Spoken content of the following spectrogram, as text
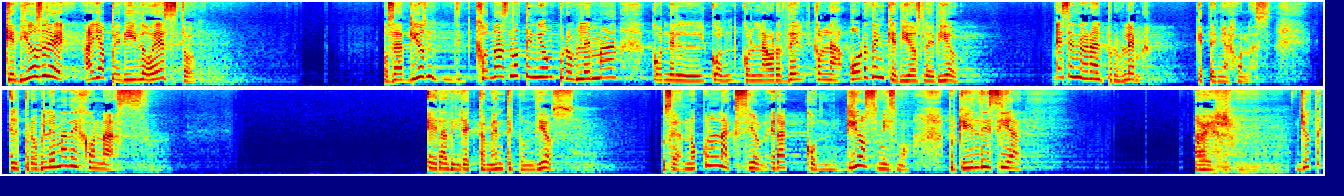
que Dios le haya pedido esto. O sea, Dios, Jonás no tenía un problema con, el, con, con la orden que Dios le dio. Ese no era el problema que tenía Jonás. El problema de Jonás era directamente con Dios. O sea, no con la acción, era con Dios mismo. Porque él decía, a ver, yo te,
